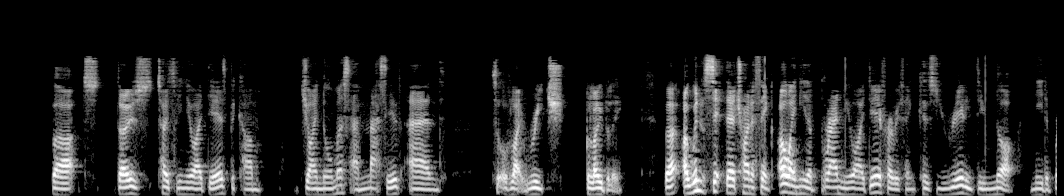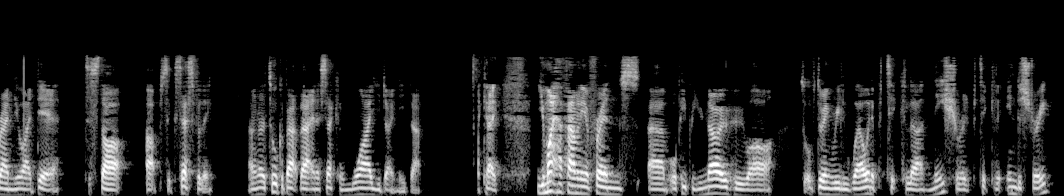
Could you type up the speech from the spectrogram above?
but those totally new ideas become ginormous and massive and sort of like reach globally. But I wouldn't sit there trying to think, oh, I need a brand new idea for everything, because you really do not need a brand new idea to start up successfully. I'm going to talk about that in a second, why you don't need that. Okay. You might have family and friends um, or people you know who are sort of doing really well in a particular niche or a particular industry,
